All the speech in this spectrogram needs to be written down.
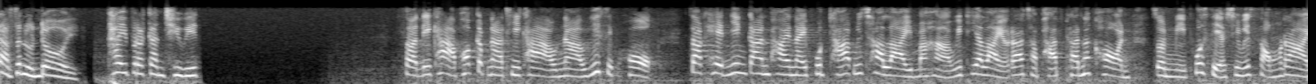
นับสนุนโดย ไทยประกันชีวิต สวัสดีค่ะ พบกับนาทีข่าวนาว 26 จากเหตุยิงการภายในพุทธวิชาลัย มหาวิทยาลัยราชพัฒพระนคร จนมีผู้เสียชีวิตสองราย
